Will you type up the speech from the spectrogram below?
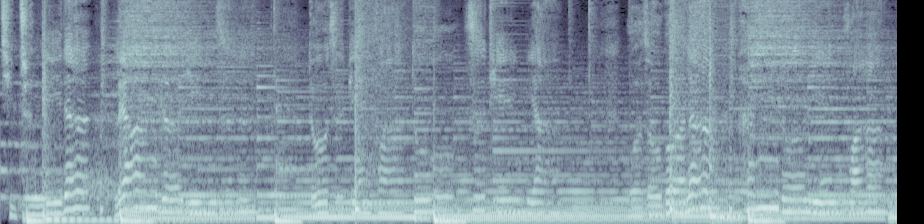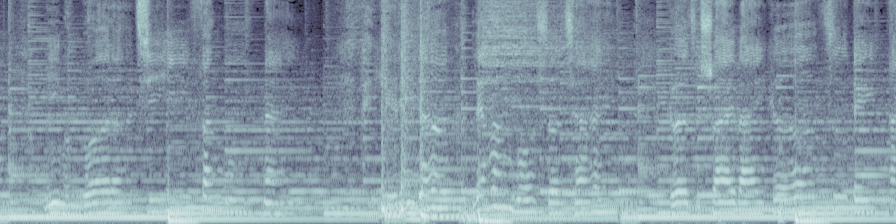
青春里的两个影子，独自变化，独自天涯。我走过了很多年华。你梦过了几番淡漠色彩，各自衰败，各自悲哀，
